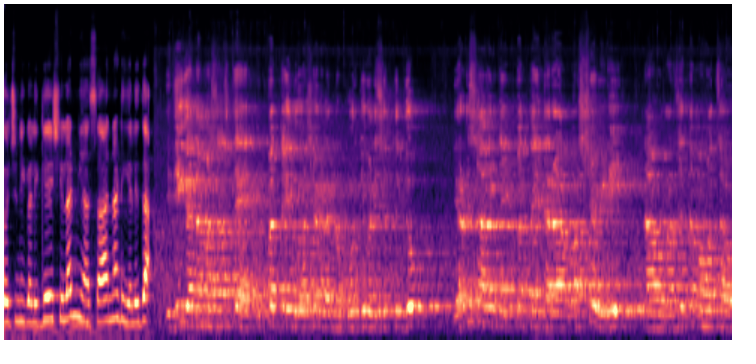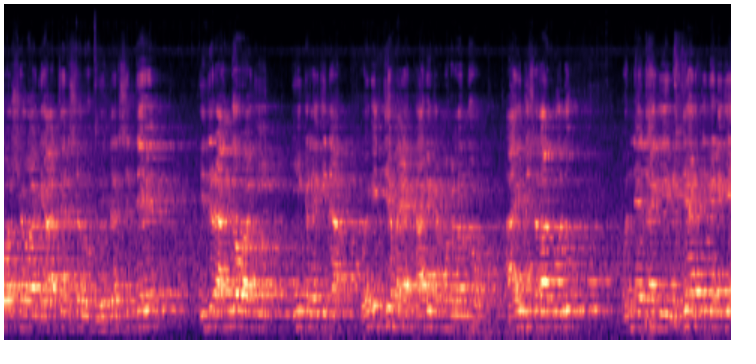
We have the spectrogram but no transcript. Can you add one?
ಯೋಜನೆಗಳಿಗೆ ಶಿಲಾನ್ಯಾಸ ನಡೆಯಲಿದೆ. ಇದೀಗ ನಮ್ಮ ಸಂಸ್ಥೆ ಇಪ್ಪತ್ತೈದು ವರ್ಷಗಳನ್ನು ಪೂರ್ತಿಗೊಳಿಸುತ್ತಿದ್ದು, ಎರಡು ಸಾವಿರದ ಇಪ್ಪತ್ತೈದರ ವರ್ಷವಿಡೀ ನಾವು ರಜತ ಮಹೋತ್ಸವ ವರ್ಷವಾಗಿ ಆಚರಿಸಲು ನಿರ್ಧರಿಸಿದ್ದೇವೆ. ಇದರ ಅಂಗವಾಗಿ ಈ ಕೆಳಗಿನ ವೈವಿಧ್ಯಮಯ ಕಾರ್ಯಕ್ರಮಗಳನ್ನು ಆಯೋಜಿಸಲಾಗುವುದು. ಒಂದನೇದಾಗಿ ವಿದ್ಯಾರ್ಥಿಗಳಿಗೆ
